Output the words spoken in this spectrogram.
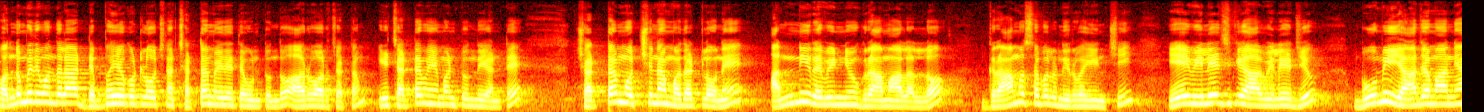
పంతొమ్మిది వందల డెబ్భై ఒకటిలో వచ్చిన చట్టం ఏదైతే ఉంటుందో ఆర్ఓఆర్ చట్టం ఈ చట్టం ఏమంటుంది అంటే చట్టం వచ్చిన మొదట్లోనే అన్ని రెవెన్యూ గ్రామాలలో గ్రామ సభలు నిర్వహించి ఏ విలేజ్కి ఆ విలేజ్ భూమి యాజమాన్య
